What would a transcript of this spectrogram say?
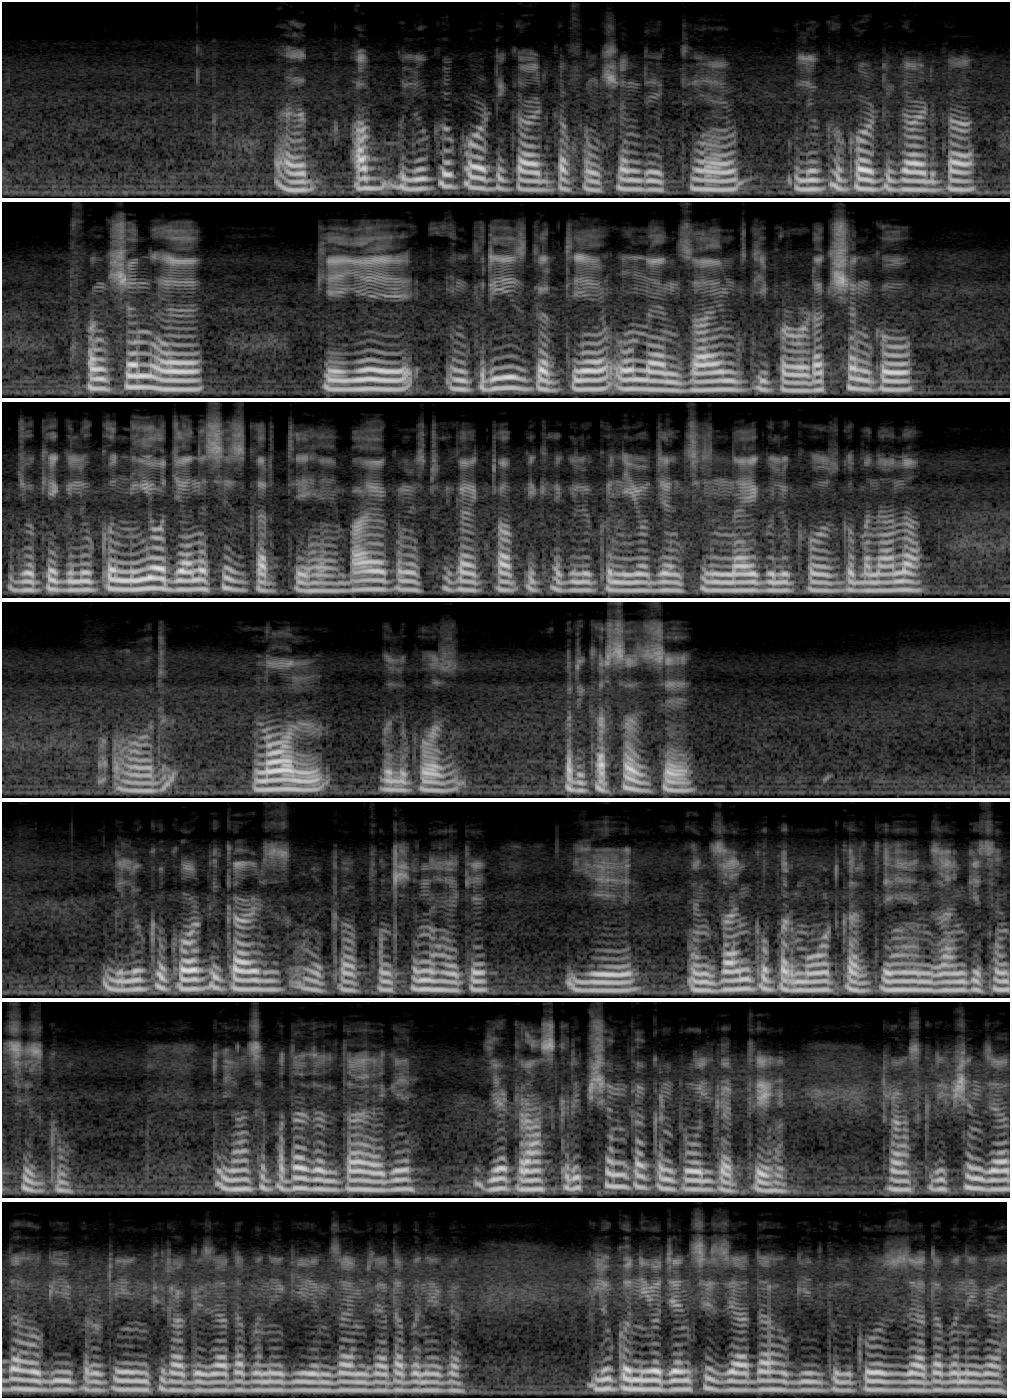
अब ग्लूकोकॉर्टिकॉइड का फ़ंक्शन देखते हैं। ग्लूकोकॉर्टिकॉइड का फ़ंक्शन है कि ये इंक्रीज़ करते हैं उन एंजाइम्स की प्रोडक्शन को जो कि ग्लूकोनियोजेनेसिस करते हैं। बायोकेमिस्ट्री का एक टॉपिक है ग्लूकोनियोजेनेसिस नए ग्लूकोज को बनाना और नॉन ग्लूकोज प्रिकर्सर से ग्लूकोकॉर्टिकॉइड्स का फ़ंक्शन है कि ये एंजाइम को प्रमोट करते हैं एंजाइम की सेंसिस को। तो यहाँ से पता चलता है कि ये ट्रांसक्रिप्शन का कंट्रोल करते हैं। ट्रांसक्रिप्शन ज़्यादा होगी प्रोटीन फिर आगे ज़्यादा बनेगी एंजाइम ज़्यादा बनेगा। ग्लूकोनियोजेंसिस ज़्यादा होगी ग्लूकोज ज़्यादा बनेगा।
